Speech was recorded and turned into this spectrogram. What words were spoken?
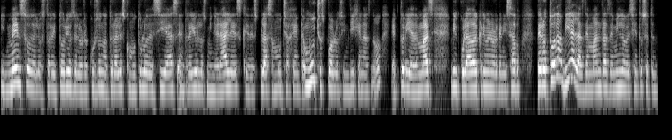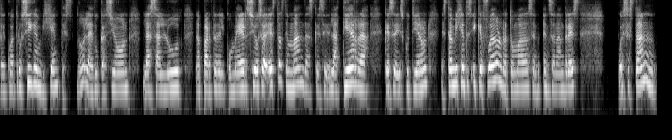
inmenso de los territorios, de los recursos naturales, como tú lo decías, entre ellos los minerales que desplazan mucha gente, muchos pueblos indígenas, ¿no, Héctor? Y además vinculado al crimen organizado. Pero todavía las demandas de 1974 siguen vigentes, ¿no? La educación, la salud, la parte del comercio, o sea, estas demandas que se, la tierra que se discutieron están vigentes y que fueron retomadas en, en San Andrés pues están,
